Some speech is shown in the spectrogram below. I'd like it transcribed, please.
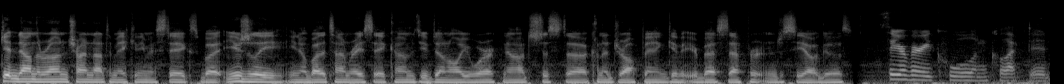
getting down the run, trying not to make any mistakes. But usually, you know, by the time race day comes, you've done all your work. Now it's just uh, kind of drop in, give it your best effort, and just see how it goes. So you're very cool and collected.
